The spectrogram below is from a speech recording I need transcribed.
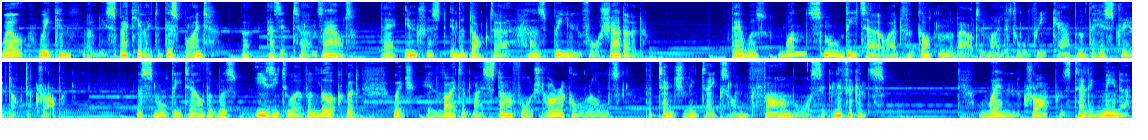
well, we can only speculate at this point, but as it turns out, their interest in the Doctor has been foreshadowed. There was one small detail I'd forgotten about in my little recap of the history of Dr. Kropp. A small detail that was easy to overlook, but which, in light of my Starforged Oracle rolls, potentially takes on far more significance. When Kropp was telling Mina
